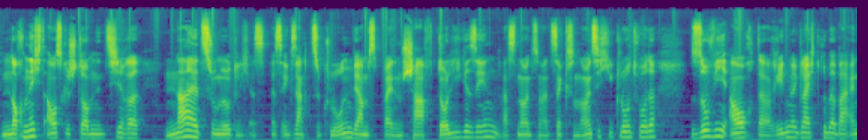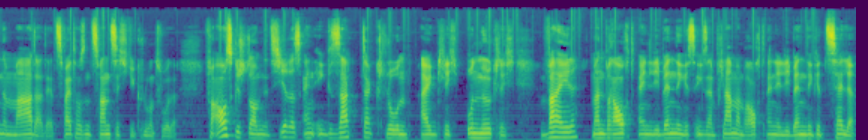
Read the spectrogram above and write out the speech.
noch nicht ausgestorbene Tiere nahezu möglich ist, es exakt zu klonen. Wir haben es bei dem Schaf Dolly gesehen, was 1996 geklont wurde sowie auch, da reden wir gleich drüber, bei einem Marder, der 2020 geklont wurde. Für ausgestorbene Tiere ist ein exakter Klon eigentlich unmöglich, weil man braucht ein lebendiges Exemplar, man braucht eine lebendige Zelle.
